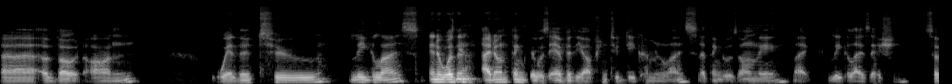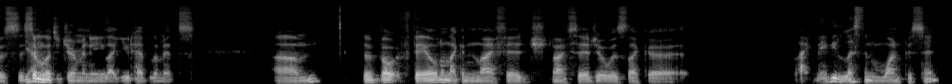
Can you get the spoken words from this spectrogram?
uh, a vote on whether to legalize, and it wasn't. I don't think there was ever the option to decriminalize. I think it was only like legalization. So it's Yeah. similar to Germany, like you'd have limits. Um, the vote failed on like a knife edge. Knife edge. It was like a like maybe less than one percent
